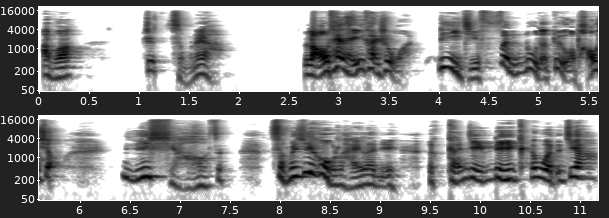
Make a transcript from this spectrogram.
阿婆，这怎么了呀？老太太一看是我，立即愤怒的对我咆哮：“你小子怎么又来了？你赶紧离开我的家，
